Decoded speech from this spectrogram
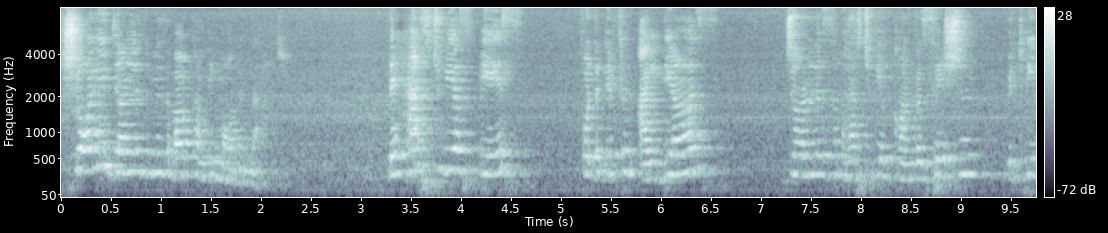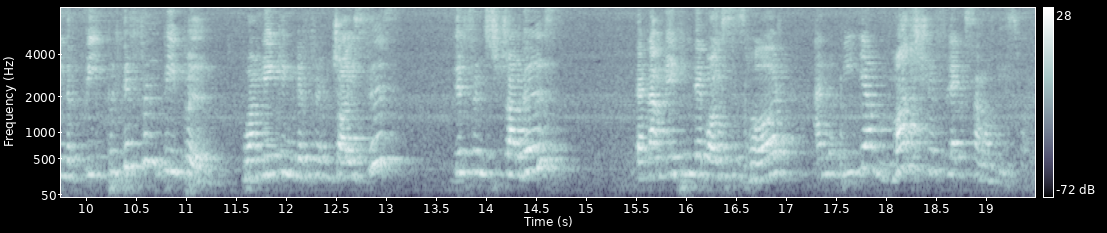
Surely journalism is about something more than that. There has to be a space for the different ideas. Journalism has to be a conversation between the people, different people who are making different choices, different struggles that are making their voices heard, and the media must reflect some of these voices.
